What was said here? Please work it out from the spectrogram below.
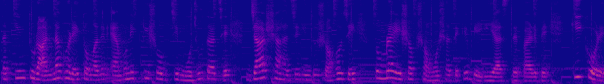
তা কিন্তু রান্নাঘরে তোমাদের এমন একটি সবজি মজুদ আছে, যার সাহায্যে কিন্তু সহজেই তোমরা এইসব সমস্যা থেকে বেরিয়ে আসতে পারবে। কি করে?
